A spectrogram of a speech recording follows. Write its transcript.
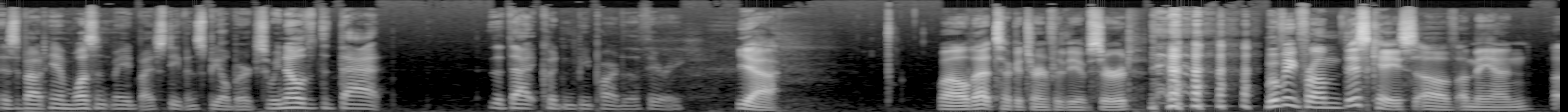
is about him wasn't made by Steven Spielberg, so we know that that that that couldn't be part of the theory. Yeah. Well, that took a turn for the absurd. Moving from this case of a man uh,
